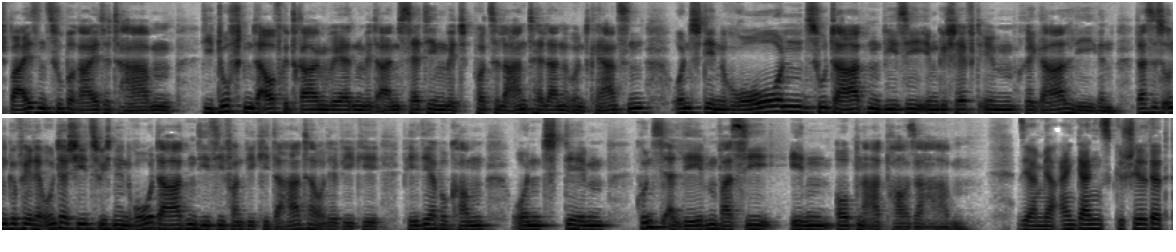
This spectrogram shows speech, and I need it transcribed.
Speisen zubereitet haben, die duftend aufgetragen werden mit einem Setting mit Porzellantellern und Kerzen und den rohen Zutaten, wie sie im Geschäft im Regal liegen. Das ist ungefähr der Unterschied zwischen den Rohdaten, die Sie von Wikidata oder Wikipedia bekommen und dem Kunsterleben, was Sie in Open Art Browser haben. Sie haben ja eingangs geschildert,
